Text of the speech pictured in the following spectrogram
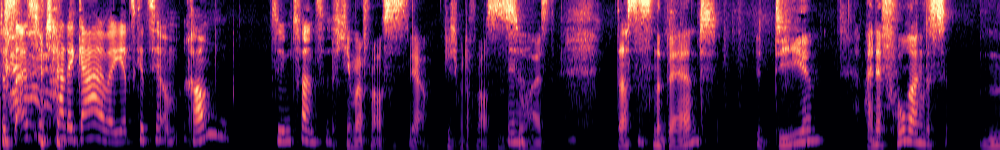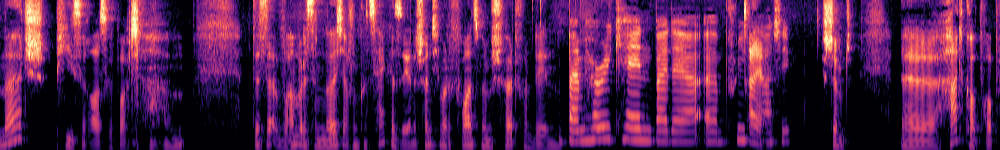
Das ist alles total egal, weil jetzt geht es ja um Raum 27. Ich gehe mal davon aus, dass, ja, gehe ich mal davon aus, dass es Ja. so heißt. Das ist eine Band, die ein hervorragendes Merch-Piece rausgebracht haben. Das, wo haben wir das denn neulich auf dem Konzert gesehen? Da stand jemand vor uns mit einem Shirt von denen. Beim Hurricane bei der äh, Ah ja, Pre-Party. Stimmt. Äh, Hardcore-Pop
